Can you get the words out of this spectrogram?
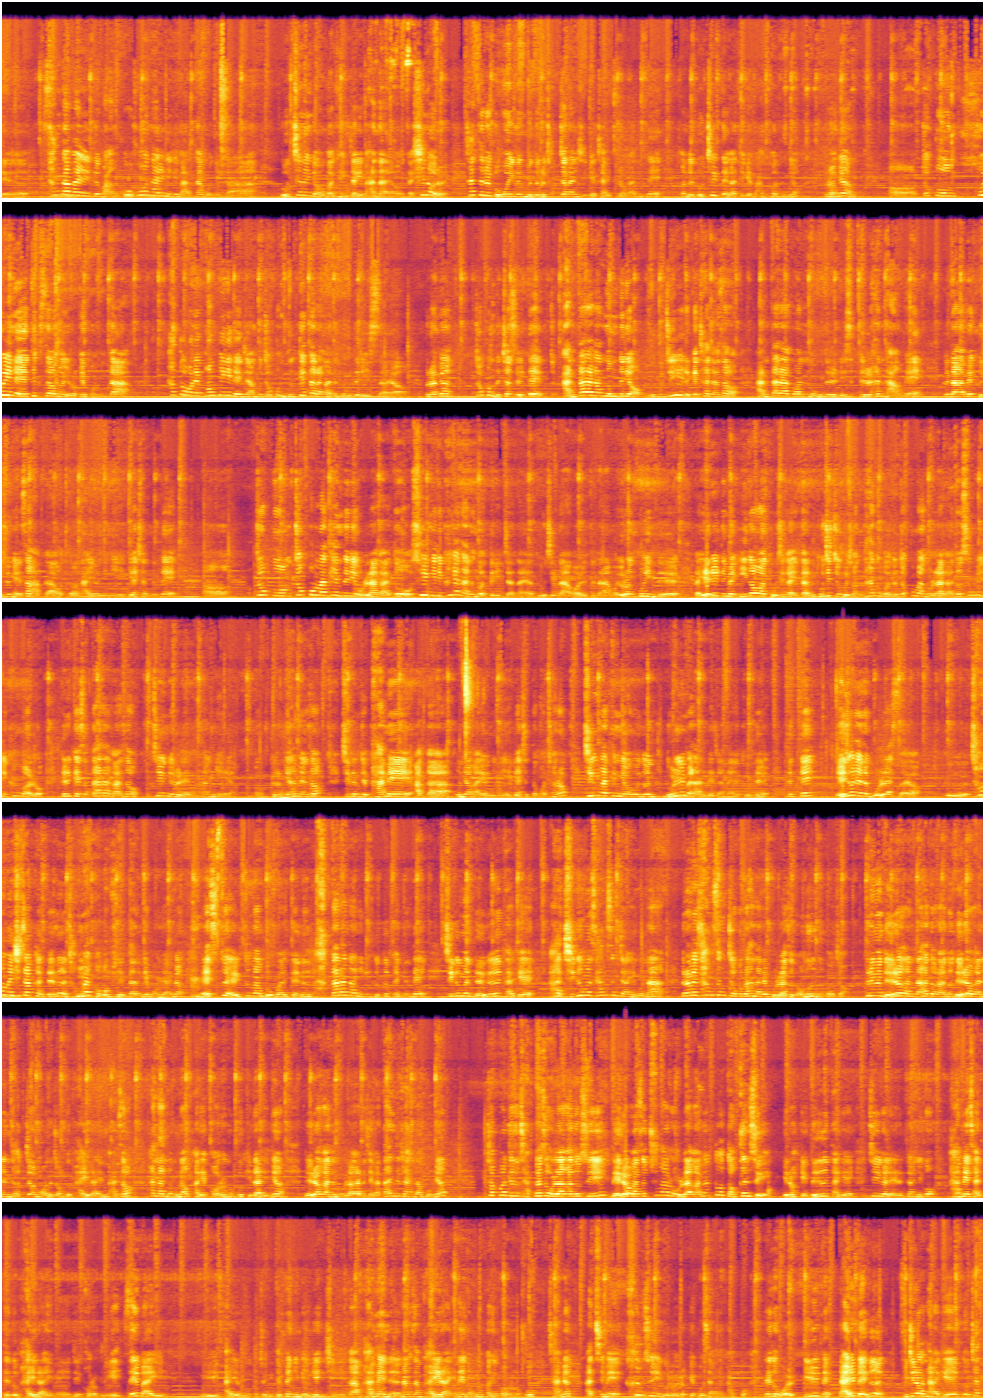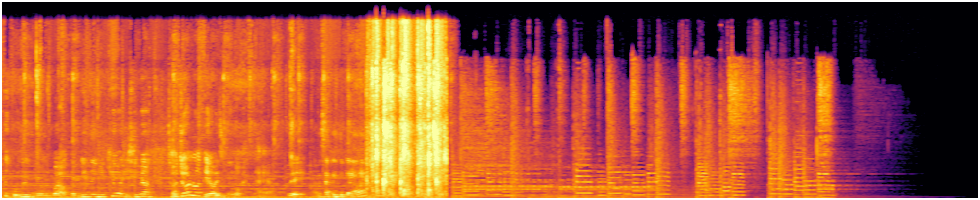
네, 상담할 일도 많고 후원할 일이 많다 보니까 놓치는 경우가 굉장히 많아요. 그러니까 신호를 차트를 보고 있는 분들은 적절한 시기에 잘 들어가는데 저는 놓칠 때가 되게 많거든요. 그러면 어, 조금 코인의 특성을 이렇게 보니까 한꺼번에 펌핑이 되지 않고 조금 늦게 따라가는 놈들이 있어요. 그러면 조금 늦췄을 때 안 따라간 놈들이 어, 누구지 이렇게 찾아서 안 따라간 놈들 리스트를 한 다음에 그 다음에 그 중에서 아까 어떤 아이오님이 얘기하셨는데 어, 조금 조금만 캔들이 올라가도 수익률이 크게 나는 것들 있잖아요. 도지나 월드나 뭐 이런 코인들. 그러니까 예를 들면 이더와 도지가 있다면 도지 쪽을 저는 하는 거죠. 조금만 올라가도 승률이 큰 걸로 그렇게 해서 따라가서 수익률을 내는 편이에요. 어, 그렇게 하면서 지금 이제 밤에 아까 은영 아이오님이 얘기하셨던 것처럼 지금 같은 경우는 놀리면 안 되잖아요 돈을 그때 예전에는 몰랐어요 그 처음에 시작할 때는 정말 겁없이 했다는 게 뭐냐면 S2, L2만 보고 할 때는 막 따라다니기 급급했는데 지금은 느긋하게 아 지금은 상승장이구나. 그러면 상승 쪽으로 하나를 골라서 넣어놓는 거죠. 그러면 내려간다 하더라도 내려가는 저점 어느 정도 바이라인 봐서 하나 넉넉하게 걸어놓고 기다리면 내려가든 올라가든 제가 딴짓을 하다 보면 첫 번째도 잡혀서 올라가도 수익, 내려가서 추가로 올라가면 또 더 큰 수익 이렇게 느긋하게 수익을 내는 편이고 밤에 잘 때도 바이라인에 이제 걸어 우리 셀바이 우리 아이온 저기 대표님이 얘기해 주시니까 밤에는 항상 바이라인에 넉넉하게 걸어놓고 자면 아침에 큰 수익으로 이렇게 보상을 받고 그래서 월 일백 날백은 부지런하게 또 차트 보는 눈과 어떤 믿음이 키워지시면 저절로 되어지는 것 같아요. 네, 감사합니다.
